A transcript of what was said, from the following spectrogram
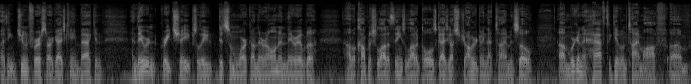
I think June first our guys came back and and they were in great shape. So they did some work on their own, and they were able to um, accomplish a lot of things, a lot of goals. Guys got stronger during that time, and so um, we're going to have to give them time off. Um,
